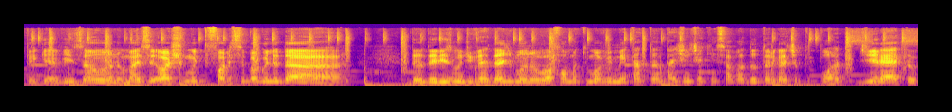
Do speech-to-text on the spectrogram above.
peguei a visão, mano. Mas eu acho muito foda esse bagulho da. Do underismo de verdade, mano. A forma que movimenta tanta gente aqui em Salvador, tá ligado? Tipo, porra, direto.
